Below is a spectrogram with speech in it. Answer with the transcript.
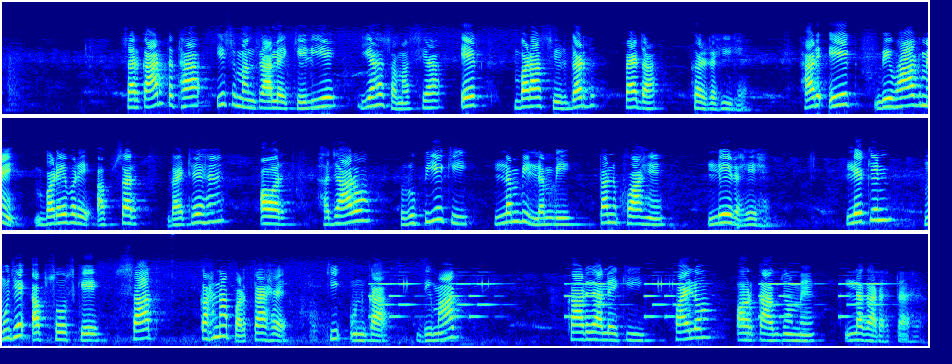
सरकार तथा इस मंत्रालय के लिए यह समस्या एक बड़ा सिरदर्द पैदा कर रही है। हर एक विभाग में बड़े बड़े अफसर बैठे हैं और हज़ारों रुपये की लंबी लंबी तनख्वाहें ले रहे हैं। लेकिन मुझे अफसोस के साथ कहना पड़ता है कि उनका दिमाग कार्यालय की फाइलों और कागज़ों में लगा रहता है।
